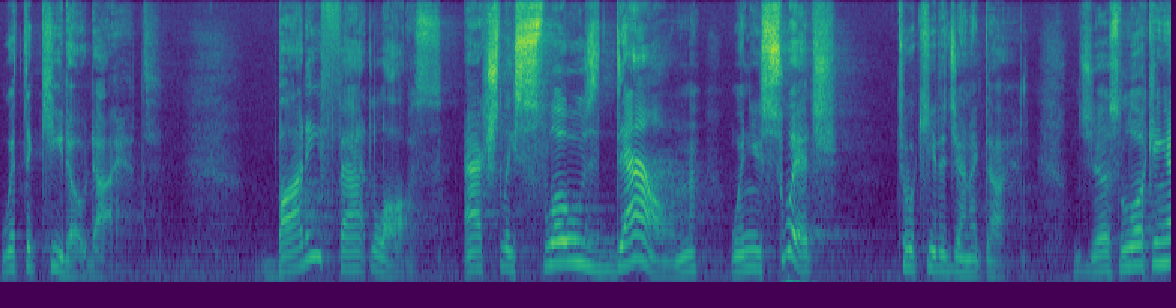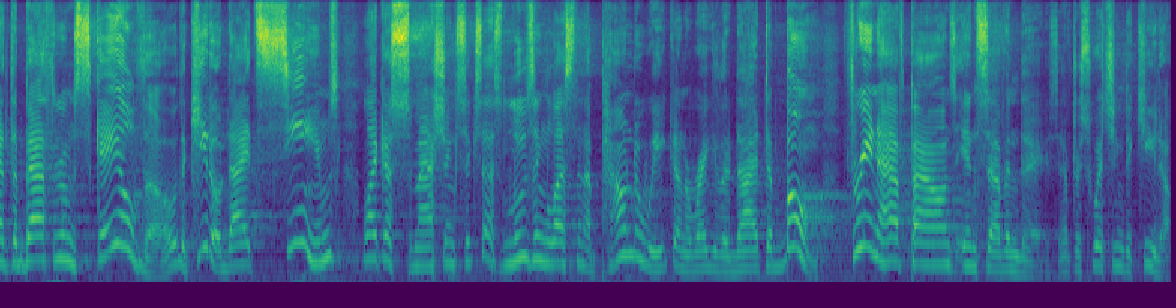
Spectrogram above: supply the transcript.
with the keto diet. Body fat loss actually slows down when you switch to a ketogenic diet. Just looking at the bathroom scale, though, the keto diet seems like a smashing success, losing less than a pound a week on a regular diet to boom, three and a half pounds in seven days after switching to keto.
